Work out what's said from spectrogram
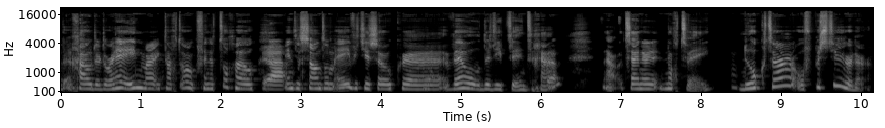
gauw er doorheen. Maar ik dacht ook, oh, ik vind het toch wel interessant om eventjes ook wel de diepte in te gaan. Nou, het zijn er nog twee. Dokter of bestuurder?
